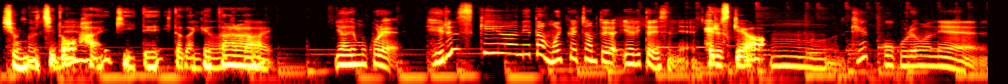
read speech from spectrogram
週に一度、ね。はい聞いていただけたら。たい。いやでもこれヘルスケアネタもう一回ちゃんとややりたいですね。ヘルスケアうん、結構これはね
